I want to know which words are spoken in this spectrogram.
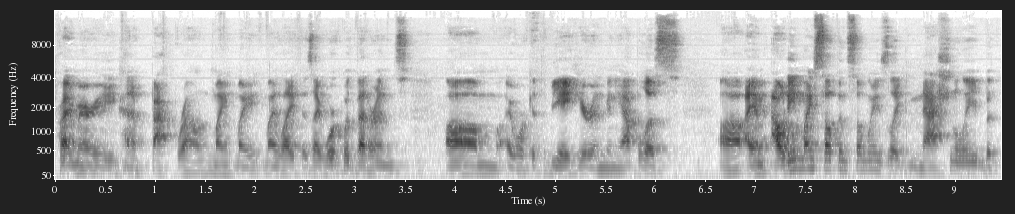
primary kind of background. My, my, my life is I work with veterans. Um, I work at the VA here in Minneapolis. Uh, I am outing myself in some ways, like nationally, but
